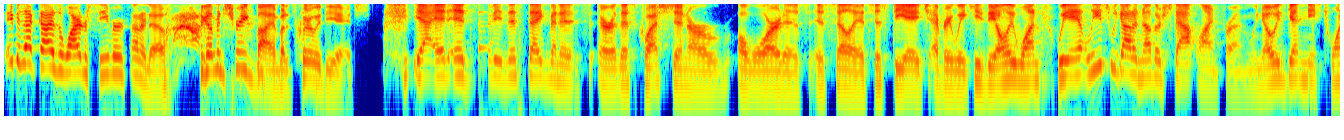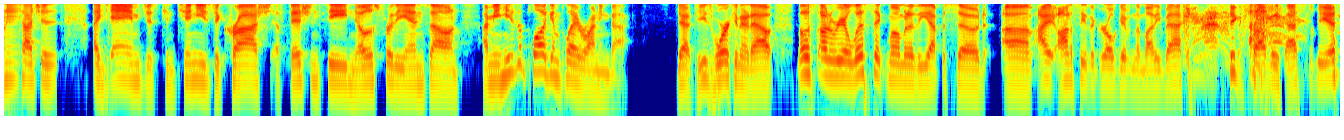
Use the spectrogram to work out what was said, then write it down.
maybe that guy's a wide receiver. I don't know. like I'm intrigued by him, but it's clearly DH. Yeah, it, it's. I mean, this segment is or this question or award is is silly. It's just DH every week. He's the only one. We at least we got another stat line for him. We know he's getting these 20 touches a game. Just continues to crush efficiency. Knows for the end zone. I mean, he's a plug and play running back. Yeah, he's working it out. Most unrealistic moment of the episode. Um, I honestly, the girl giving the money back, I think probably has to be it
